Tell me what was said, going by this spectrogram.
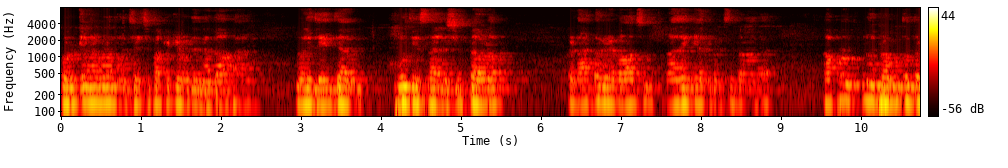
కొడుకులను కూడా మన చర్చి పక్కకే ఉండేది నా దాప మళ్ళీ జైత్యాలు పూర్తి స్థాయిలో షిఫ్ట్ అవ్వడం ఒక డాక్టర్గా కావచ్చు రాజకీయాలకు వచ్చిన తర్వాత అప్పుడు నా ప్రభుత్వంతో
